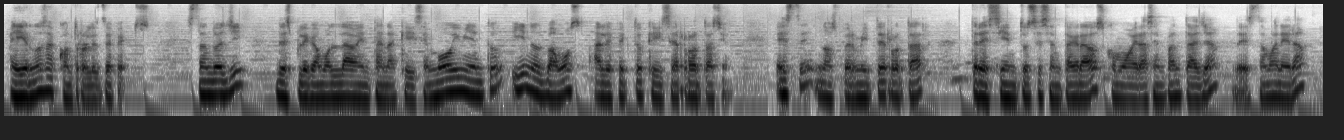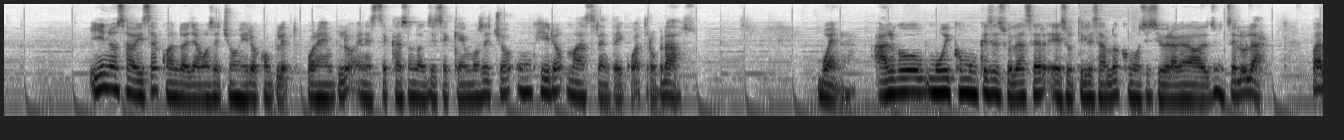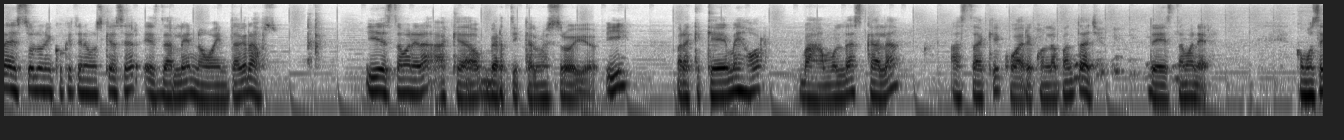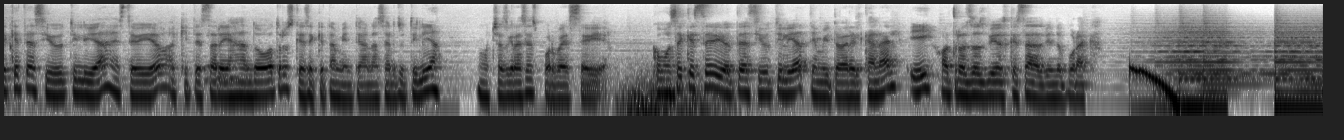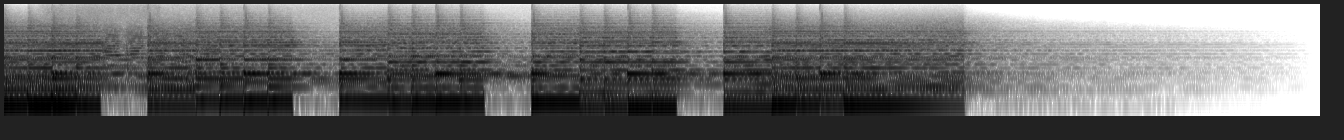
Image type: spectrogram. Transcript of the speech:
e irnos a controles de efectos. Estando allí desplegamos la ventana que dice movimiento y nos vamos al efecto que dice rotación. Este nos permite rotar 360 grados como verás en pantalla de esta manera y nos avisa cuando hayamos hecho un giro completo. Por ejemplo, en este caso nos dice que hemos hecho un giro más 34 grados. Bueno, algo muy común que se suele hacer es utilizarlo como si se hubiera grabado desde un celular. Para esto lo único que tenemos que hacer es darle 90 grados. Y de esta manera ha quedado vertical nuestro video. Y para que quede mejor, bajamos la escala hasta que cuadre con la pantalla. De esta manera. Como sé que te ha sido de utilidad este video, aquí te estaré dejando otros que sé que también te van a ser de utilidad. Muchas gracias por ver este video. Como sé que este video te ha sido de utilidad, te invito a ver el canal y otros dos videos que estarás viendo por acá.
